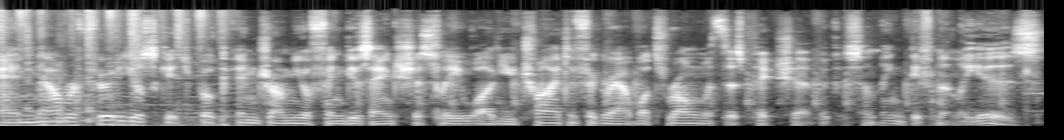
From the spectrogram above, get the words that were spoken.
and now refer to your sketchbook and drum your fingers anxiously while you try to figure out what's wrong with this picture, because something definitely is.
